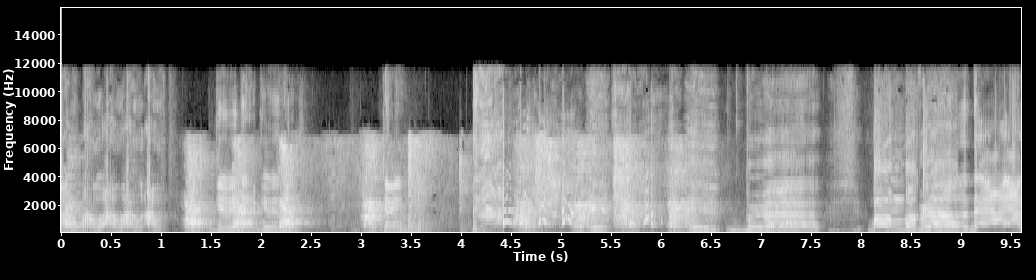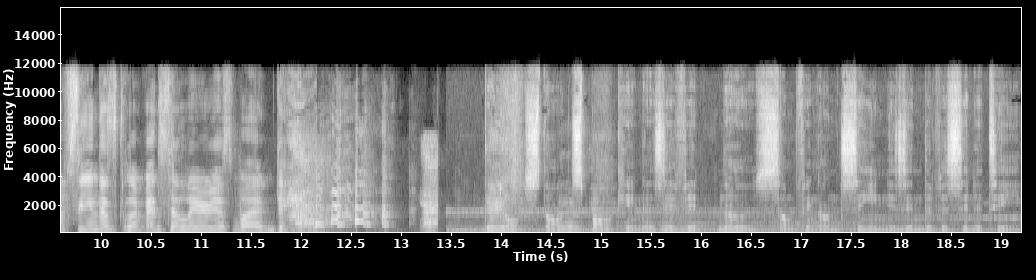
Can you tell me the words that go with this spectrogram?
ow, ow, ow, ow. Give me that. Give me that. Dang. Bruh. Bomba Bro, I, I've seen this clip. It's hilarious, man. The dog starts barking as if it knows something unseen is in the vicinity,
